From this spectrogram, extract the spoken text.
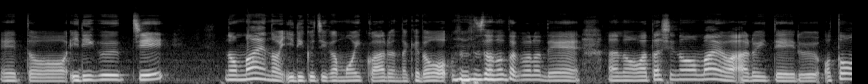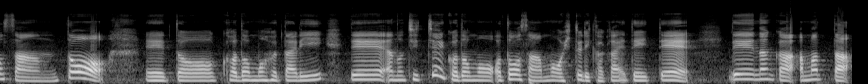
えっ、ー、と、入り口、の前の入り口がもう一個あるんだけど そのところであの私の前を歩いているお父さんと,、えーと、子供2人であのちっちゃい子供お父さんも1人抱えていてでなんか余った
